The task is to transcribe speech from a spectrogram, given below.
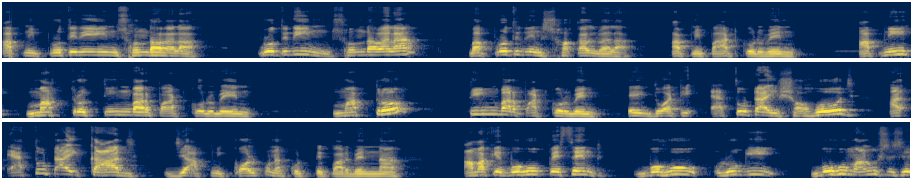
আপনি প্রতিদিন সন্ধ্যাবেলা প্রতিদিন সন্ধ্যাবেলা বা প্রতিদিন সকালবেলা আপনি পাঠ করবেন। আপনি মাত্র তিনবার পাঠ করবেন। মাত্র তিনবার পাঠ করবেন। এই দোয়াটি এতটাই সহজ আর এতটাই কাজ যে আপনি কল্পনা করতে পারবেন না। আমাকে বহু পেশেন্ট বহু রুগী, বহু মানুষ এসে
